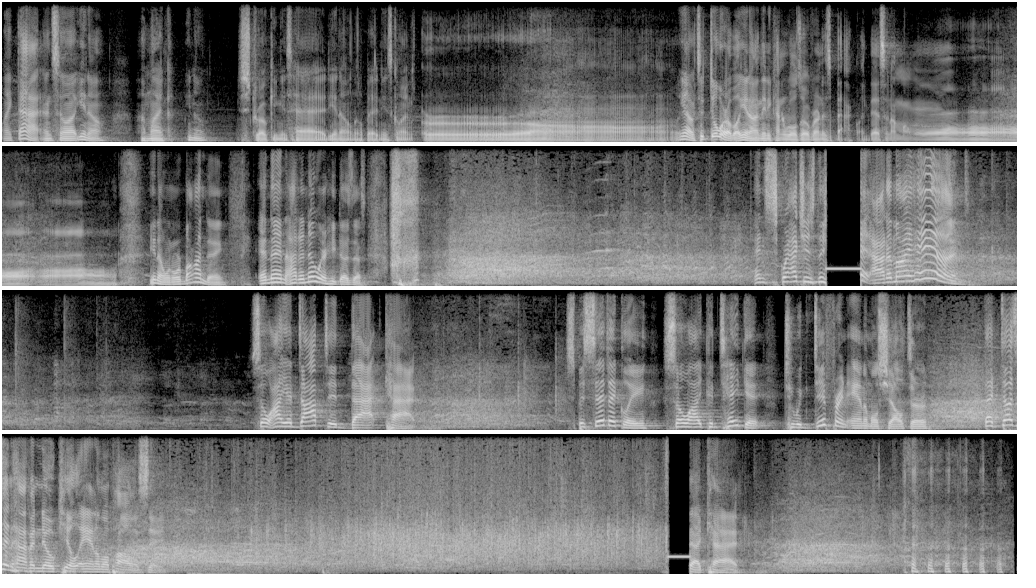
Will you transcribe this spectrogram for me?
Like that. And so, uh, you know, I'm like, you know, stroking his head, you know, a little bit. And he's going, you know, it's adorable, you know. And then he kind of rolls over on his back like this. And I'm, you know, when we're bonding. And then out of nowhere, he does this. and scratches the shit out of my hand. So I adopted that cat. Specifically, so I could take it to a different animal shelter that doesn't have a no kill animal policy. That cat.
